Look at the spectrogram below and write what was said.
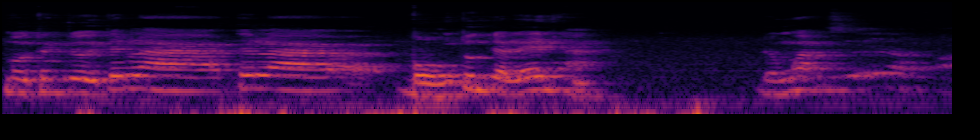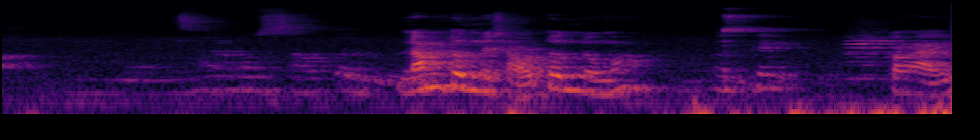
một tuần rưỡi tức là tức là bốn tuần trở lên hả? Đúng không năm tuần là sáu tuần đúng không? Ok. Còn ấy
